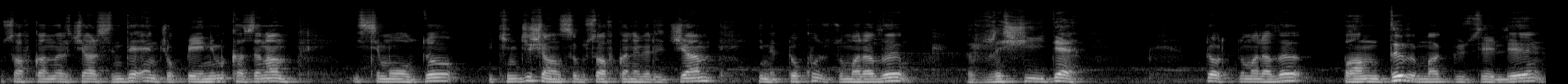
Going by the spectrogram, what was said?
Bu safkanlar içerisinde en çok beğenimi kazanan isim oldu. İkinci şansı bu safkana vereceğim. Yine 9 numaralı Reşide. 4 numaralı Bandırma Güzeli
